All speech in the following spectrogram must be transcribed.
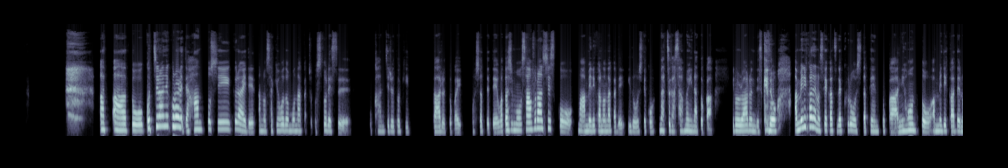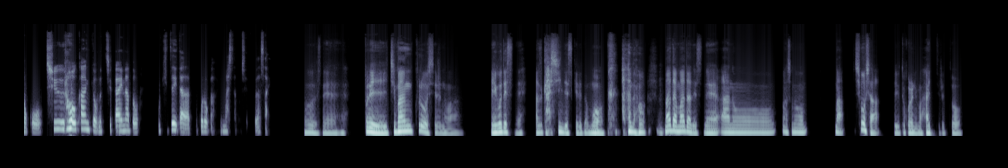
あ、あと、こちらに来られて半年ぐらいで、あの、先ほどもなんかちょっとストレスを感じる時があるとかおっしゃってて、私もサンフランシスコ、まあアメリカの中で移動して、こう、夏が寒いなとか、いろいろあるんですけど、アメリカでの生活で苦労した点とか、日本とアメリカでのこう、就労環境の違いなど、気づいたところがありましたら教えてください。そうですね。やっぱり一番苦労してるのは、英語ですね。恥ずかしいんですけれども、あの、まだまだですね、あの、まあ、その、まあ、商社っていうところにも入ってると、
